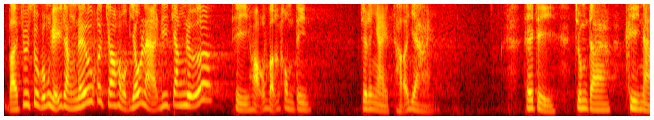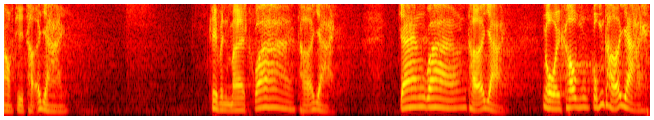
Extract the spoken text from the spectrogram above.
Và Chúa Giêsu cũng nghĩ rằng nếu có cho họ một dấu lạ đi chăng nữa, thì họ cũng vẫn không tin. Cho nên Ngài thở dài. Thế thì chúng ta khi nào thì thở dài? Khi mình mệt quá, thở dài. Chán quá, thở dài. Ngồi không cũng thở dài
